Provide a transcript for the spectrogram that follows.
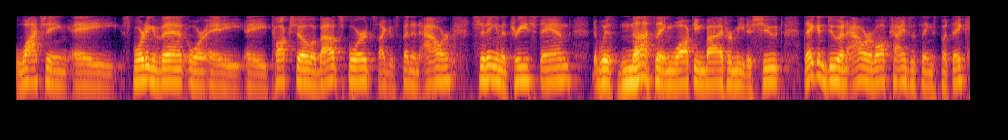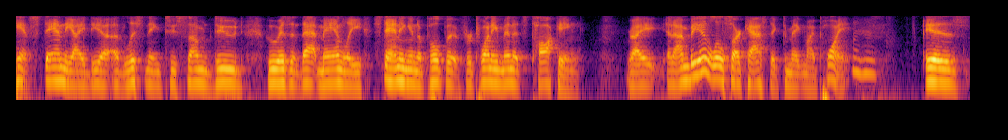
watching a sporting event or a, a talk show about sports. I can spend an hour sitting in a tree stand with nothing walking by for me to shoot. They can do an hour of all kinds of things, but they can't stand the idea of listening to some dude who isn't that manly standing in the pulpit for 20 minutes talking. Right. And I'm being a little sarcastic to make my point mm-hmm. is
